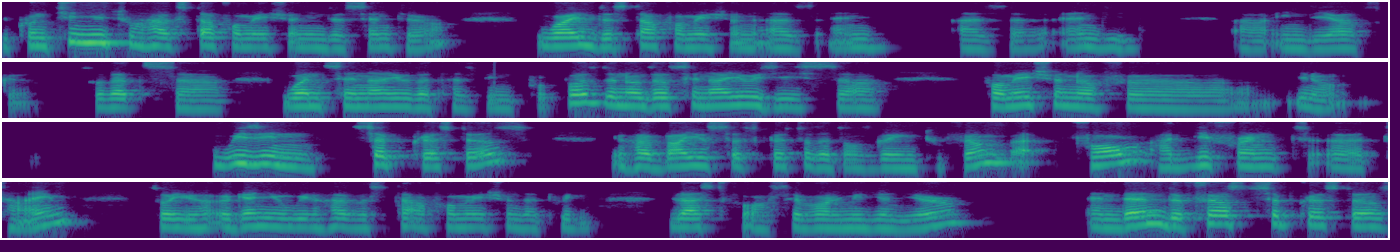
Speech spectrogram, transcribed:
you continue to have star formation in the center, while the star formation has, end, has uh, ended uh, in the outskirts. So that's uh, one scenario that has been proposed. Another scenario is this uh, formation of, uh, you know, within subclusters. You have various subclusters that are going to form, form at different uh, time. So you, again, you will have a star formation that will last for several million years. And then the first subclusters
